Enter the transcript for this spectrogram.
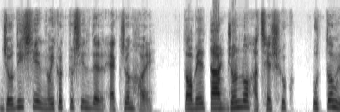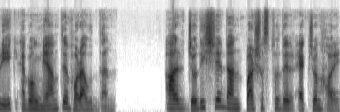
যদি সে নৈকট্যশীলদের একজন হয়, তবে তার জন্য আছে সুখ, উত্তম ঋক এবং ন্যায়ামতে ভরা উদ্যান। আর যদি সে ডান পার্শ্বস্থদের একজন হয়,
